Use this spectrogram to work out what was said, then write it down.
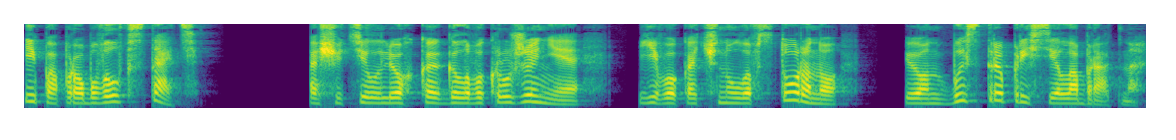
и попробовал встать. Ощутил легкое головокружение, его качнуло в сторону, и он быстро присел обратно.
